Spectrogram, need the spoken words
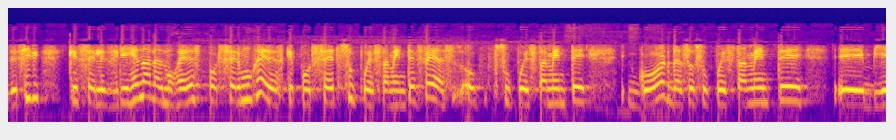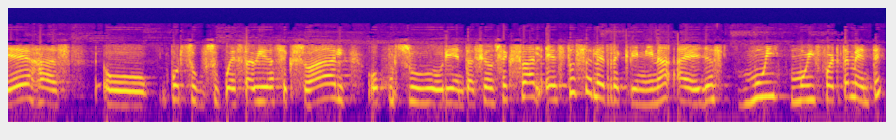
es decir, que se les dirigen a las mujeres por ser mujeres, que por ser supuestamente feas o supuestamente gordas o supuestamente eh, viejas o por su supuesta vida sexual o por su orientación sexual. Esto se les recrimina a ellas muy, muy fuertemente.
